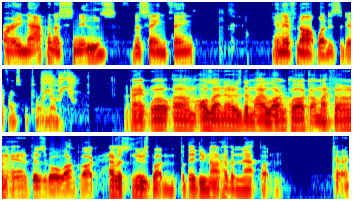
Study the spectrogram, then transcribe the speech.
Are a nap and a snooze the same thing? And if not, what is the difference between them? All right. Well, um, all I know is that my alarm clock on my phone and physical alarm clock have a snooze button, but they do not have a nap button. Okay.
